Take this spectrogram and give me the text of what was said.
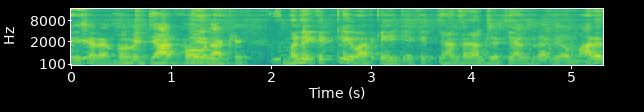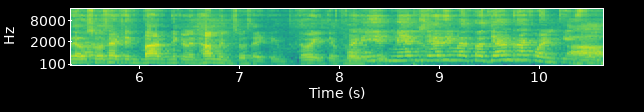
બિચારા મમ્મી ધ્યાન બહુ રાખે. મને કેટલી વાર કહે કે કે ધ્યાન રાખજે ધ્યાન રાખજે. હવે મારે જાવ સોસાયટી બહાર નીકળે સામે સોસાયટી તોય તે બહુ ઈ મેન શહેરીમાં તો ધ્યાન રાખવાનું કે હા.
